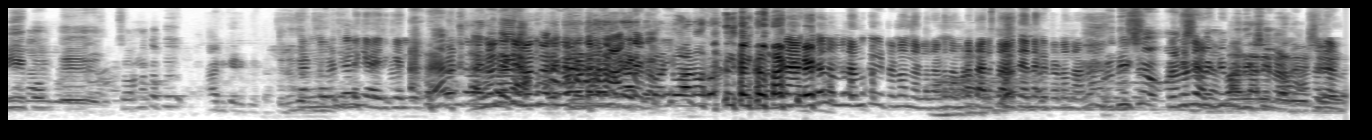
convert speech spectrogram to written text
ഇനിയിപ്പം സ്വർണക്കപ്പ് കണ്ണൂർ ജില്ലക്കായിരിക്കും നമുക്ക് കിട്ടണം എന്നുള്ളതാണ്. നമ്മുടെ തലസ്ഥാനത്ത് തന്നെ കിട്ടണം എന്നാണ് പ്രതീക്ഷ വളരെ വലിയ പ്രതീക്ഷയിലാണ്.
